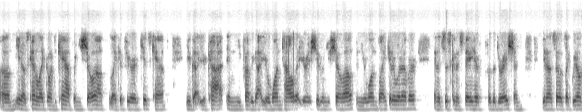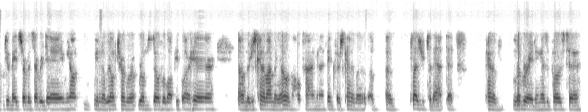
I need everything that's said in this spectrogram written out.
Um, you know, it's kind of like going to camp when you show up. Like if you're at kids camp, you got your cot and you probably got your one towel that you're issued when you show up and your one blanket or whatever, and it's just going to stay here for the duration. You know, so it's like we don't do maid service every day. We don't, you know, we don't turn rooms over while people are here. Um, they're just kind of on their own the whole time, and I think there's kind of a, a, a pleasure to that that's kind of liberating as opposed to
